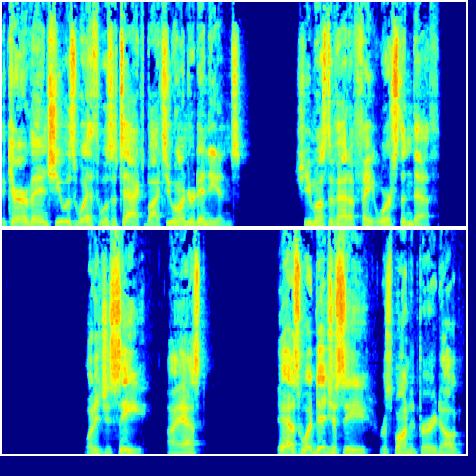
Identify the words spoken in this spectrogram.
The caravan she was with was attacked by 200 Indians. She must have had a fate worse than death. What did you see? I asked. Yes, what did you see? responded Prairie Dog.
